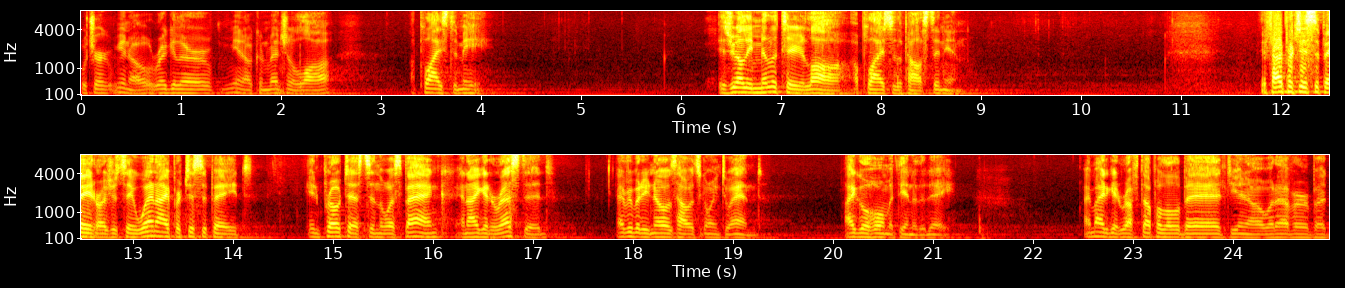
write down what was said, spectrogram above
which are, you know, regular, you know, conventional law, applies to me. Israeli military law applies to the Palestinian. If I participate, or I should say when I participate in protests in the West Bank and I get arrested, everybody knows how it's going to end. I go home at the end of the day. I might get roughed up a little bit, you know, whatever, but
